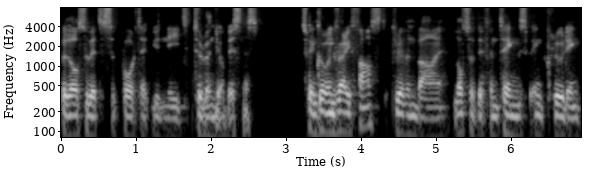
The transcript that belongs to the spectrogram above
but also with the support that you need to run your business. It's been growing very fast, driven by lots of different things, including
